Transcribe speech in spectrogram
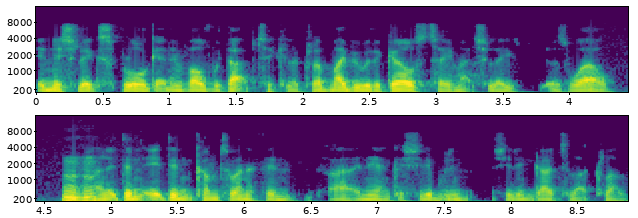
initially explore getting involved with that particular club, maybe with a girls' team actually as well. Mm-hmm. And it didn't it didn't come to anything uh, in the end because she didn't she didn't go to that club.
